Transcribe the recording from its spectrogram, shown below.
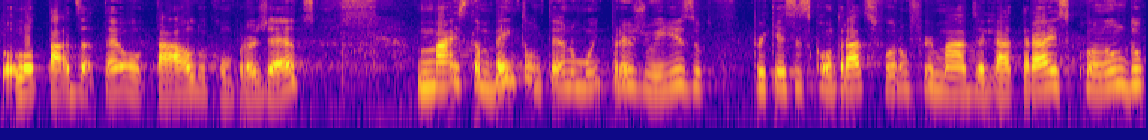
lotados até o talo com projetos mas também estão tendo muito prejuízo, porque esses contratos foram firmados ali atrás quando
